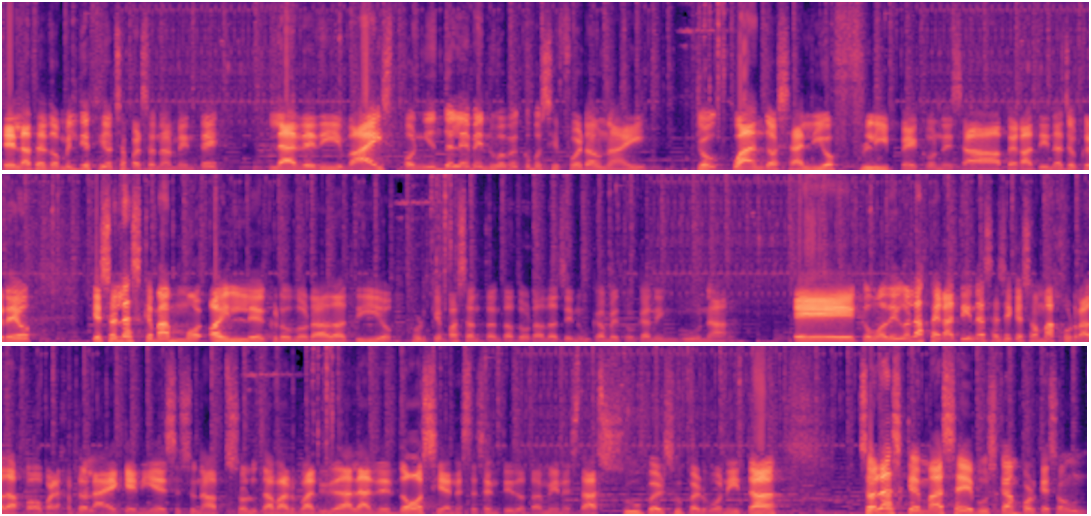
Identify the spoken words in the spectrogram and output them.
En las de 2018, personalmente, la de Device poniendo el M9 como si fuera una I. Yo cuando salió flipé con esa pegatina. Yo creo que son las que más... ¡Ay, lecro dorada, tío! ¿Por qué pasan tantas doradas y nunca me toca ninguna? Eh, como digo, las pegatinas así que son más jurradas. Como por ejemplo la de Kenny es una absoluta barbaridad. La de Dosia en este sentido también está súper, súper bonita. Son las que más se buscan porque son...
